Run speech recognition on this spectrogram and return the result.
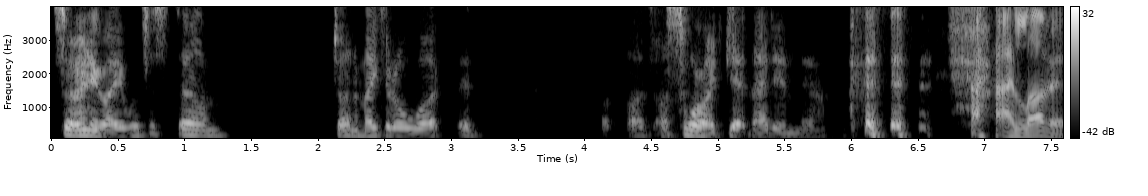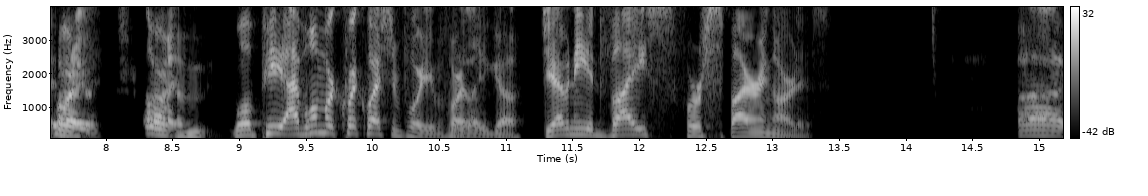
so anyway, we're just um, trying to make it all work. It, I, I, swore I'd get that in there. I love it. All right. All right. Um, well, Pete, I have one more quick question for you before yeah. I let you go. Do you have any advice for aspiring artists? Uh,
